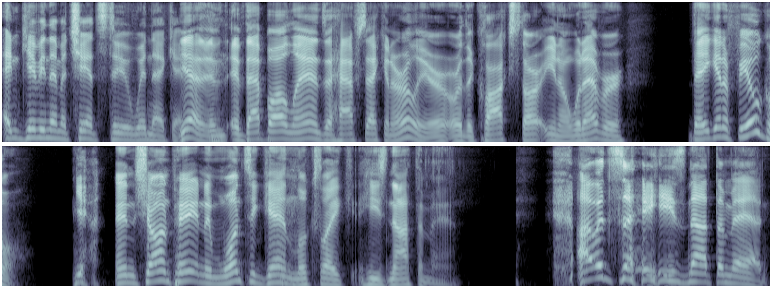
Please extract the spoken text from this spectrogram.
and giving them a chance to win that game. yeah, if, if that ball lands a half second earlier or the clock start, you know, whatever, they get a field goal. yeah. And Sean Payton, and once again, looks like he's not the man. I would say he's not the man.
